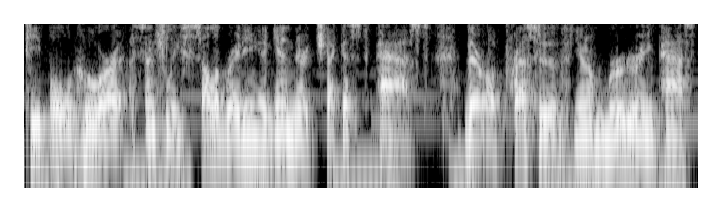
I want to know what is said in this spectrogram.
people who are essentially celebrating again their Chekist past, their oppressive, you know, murdering past.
